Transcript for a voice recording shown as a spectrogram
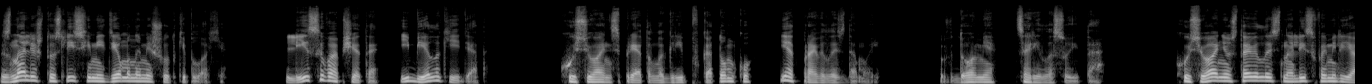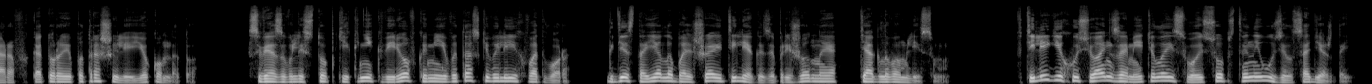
знали, что с лисьими демонами шутки плохи. Лисы, вообще-то, и белок едят. Хусюань спрятала гриб в котомку и отправилась домой. В доме царила суета. Хусюань уставилась на лис-фамильяров, которые потрошили ее комнату связывали стопки книг веревками и вытаскивали их во двор, где стояла большая телега, запряженная тягловым лисом. В телеге Хусюань заметила и свой собственный узел с одеждой.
